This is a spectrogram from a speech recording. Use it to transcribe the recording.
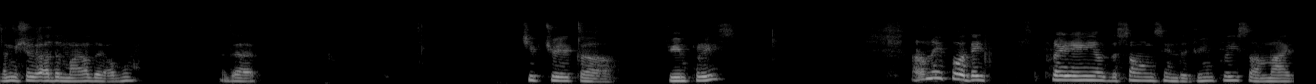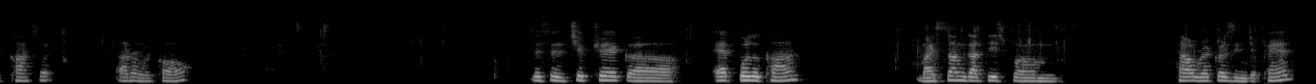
Let me show you other my other album. Got Cheap Trick uh, Dream Police. I don't know if uh, they played any of the songs in the Dream Police on my concert. I don't recall. This is Cheap Trick uh, at Budokan. My son got this from Tower Records in Japan.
